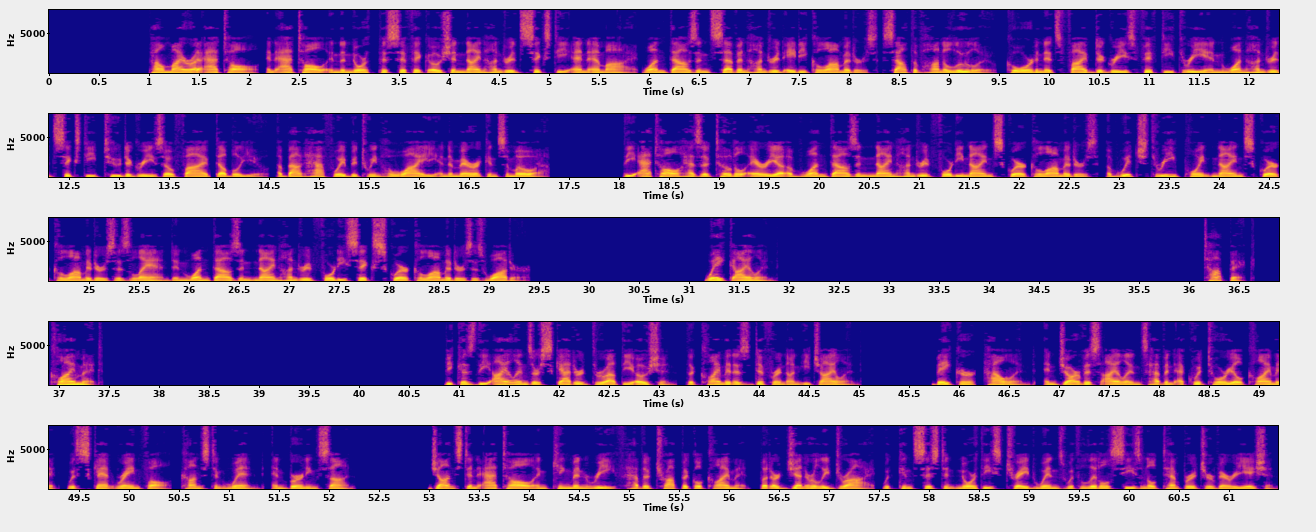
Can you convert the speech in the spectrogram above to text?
Palmyra Atoll, an atoll in the North Pacific Ocean 960 nmi 1780 km south of Honolulu, coordinates 5 degrees 53 and 162 degrees 05 w, about halfway between Hawaii and American Samoa. The atoll has a total area of 1949 square kilometers, of which 3.9 square kilometers is land and 1946 square kilometers is water. Wake Island Climate Because the islands are scattered throughout the ocean, the climate is different on each island. Baker, Howland, and Jarvis Islands have an equatorial climate, with scant rainfall, constant wind, and burning sun. Johnston Atoll and Kingman Reef have a tropical climate, but are generally dry, with consistent northeast trade winds with little seasonal temperature variation.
